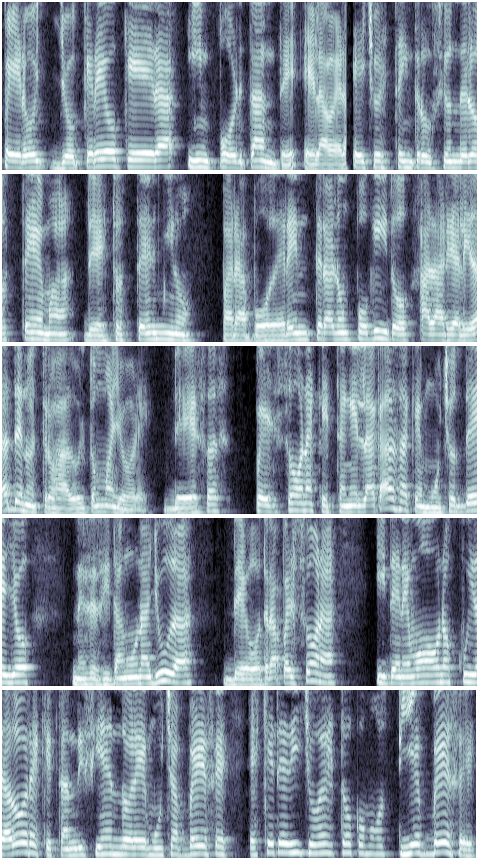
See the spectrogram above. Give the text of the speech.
pero yo creo que era importante el haber hecho esta introducción de los temas, de estos términos para poder entrar un poquito a la realidad de nuestros adultos mayores, de esas personas que están en la casa, que muchos de ellos necesitan una ayuda de otra persona y tenemos unos cuidadores que están diciéndole muchas veces, es que te he dicho esto como 10 veces,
